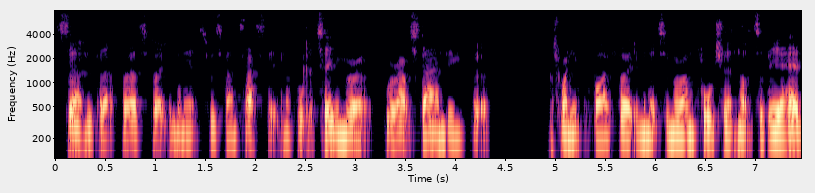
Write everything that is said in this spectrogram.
certainly for that first 30 minutes, was fantastic. And I thought the team were were outstanding for 25, 30 minutes, and were unfortunate not to be ahead.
